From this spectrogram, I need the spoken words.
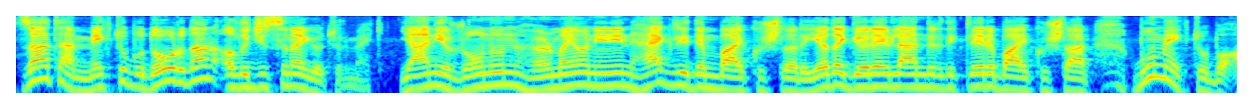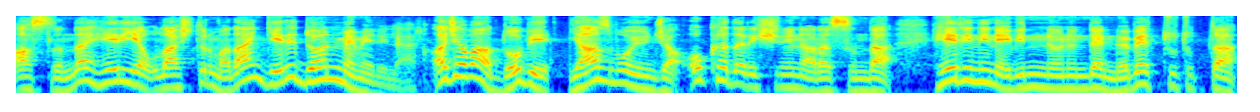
zaten mektubu doğrudan alıcısına götürmek. Yani Ron'un, Hermione'nin, Hagrid'in baykuşları ya da görevlendirdikleri baykuşlar bu mektubu aslında Harry'e ulaştırmadan geri dönmemeliler. Acaba Dobby yaz boyunca o kadar işinin arasında Harry'nin evinin önünde nöbet tutup da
